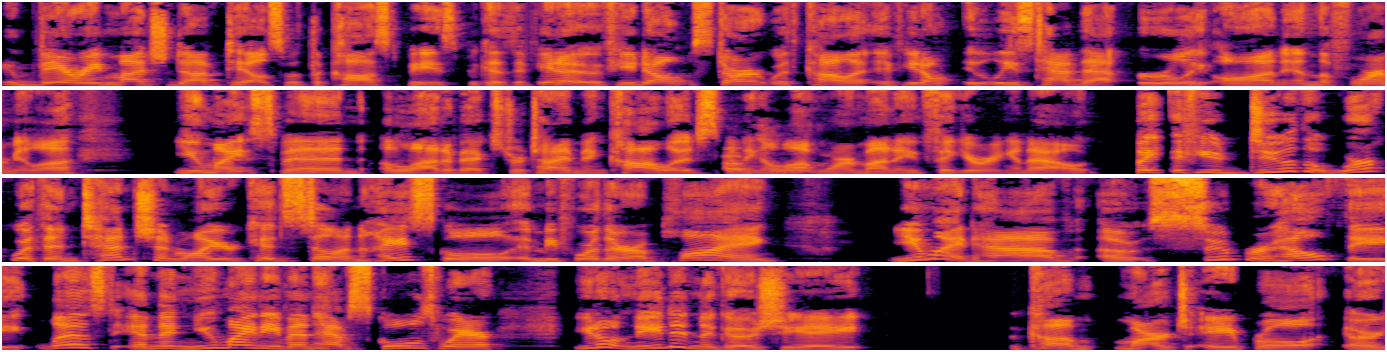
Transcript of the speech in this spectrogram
very much dovetails with the cost piece because if, you know, if you don't start with college, if you don't at least have that early on in the formula, you might spend a lot of extra time in college, spending Absolutely. a lot more money figuring it out. But if you do the work with intention while your kid's still in high school and before they're applying, you might have a super healthy list. And then you might even have schools where you don't need to negotiate come March, April, or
